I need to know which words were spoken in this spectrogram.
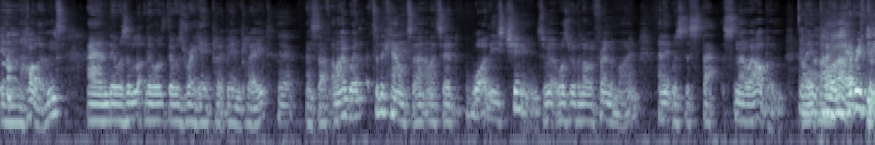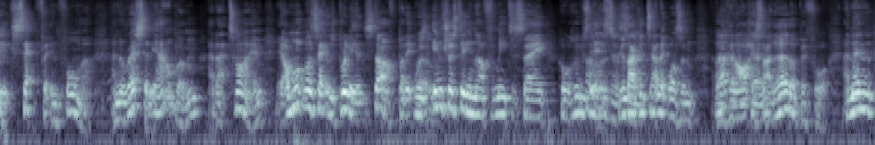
in Holland and there was a lot. There was there was reggae play, being played Yeah. and stuff. And I went to the counter and I said, "What are these tunes?" I was with another friend of mine, and it was the Stat Snow album. And they Oh, played wow. everything except for Informer, and the rest of the album at that time. I'm not going to say it was brilliant stuff, but it was Well, interesting enough for me to say, "Well, who's Oh, this?" Because I could tell it wasn't like an Oh, artist okay. I'd heard of before. And then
